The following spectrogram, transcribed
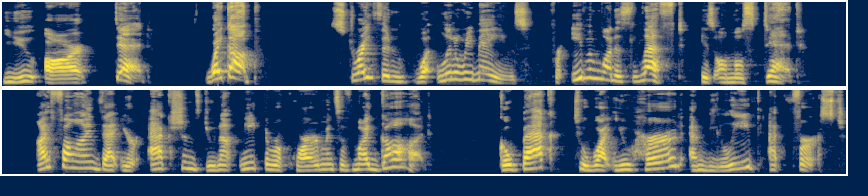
you are dead. Wake up! Strengthen what little remains, for even what is left is almost dead. I find that your actions do not meet the requirements of my God. Go back to what you heard and believed at first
